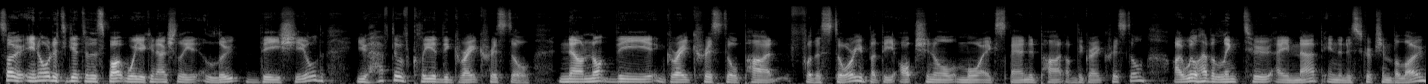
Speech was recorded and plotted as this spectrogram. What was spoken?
So in order to get to the spot where you can actually loot the shield, you have to have cleared the Great Crystal. Now not the Great Crystal part for the story, but the optional, more expanded part of the Great Crystal. I will have a link to a map in the description below,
